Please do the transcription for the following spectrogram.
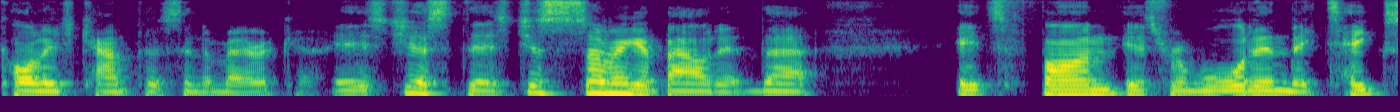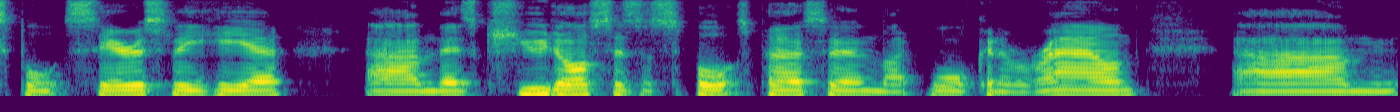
college campus in America. It's just there's just something about it that it's fun, it's rewarding. They take sports seriously here. Um, there's kudos as a sports person, like walking around. Um,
